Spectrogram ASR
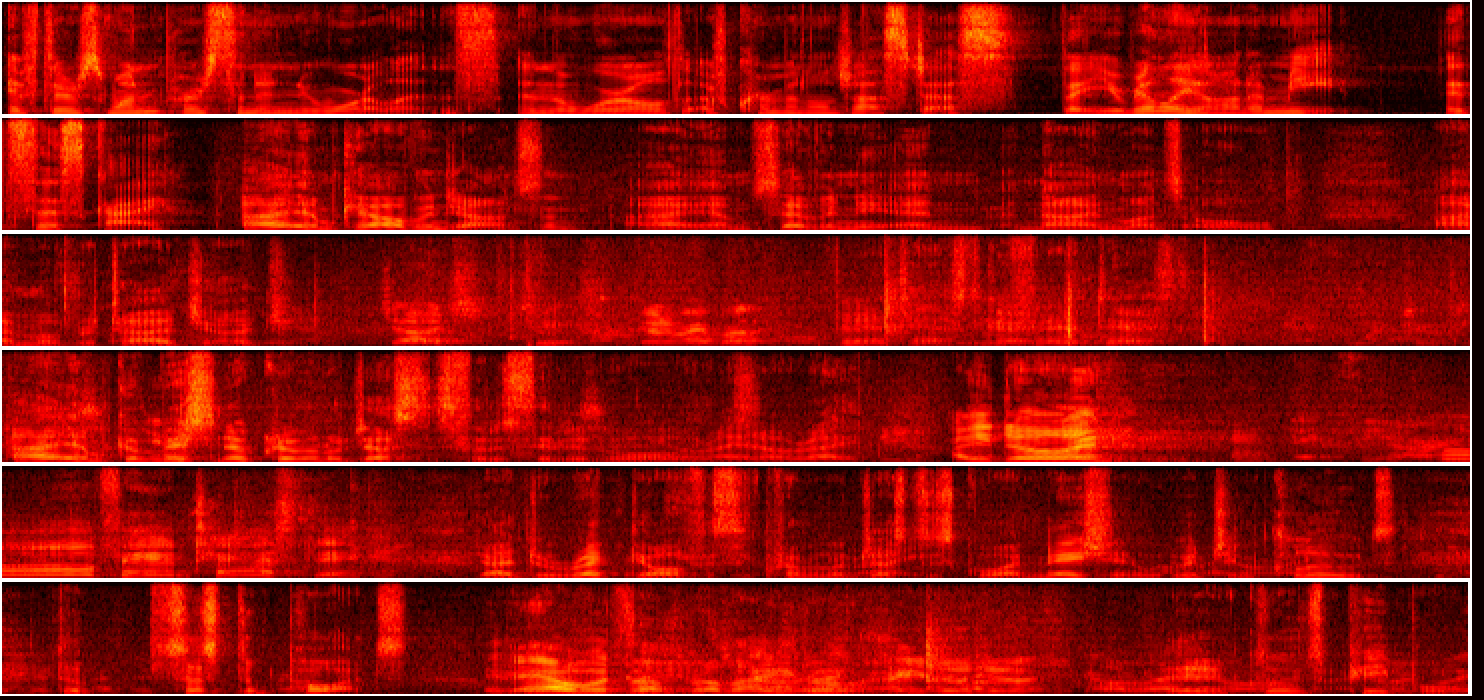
If there's one person in New Orleans in the world of criminal justice that you really ought to meet, it's this guy. I am Calvin Johnson. I am 70 and nine months old. I'm a retired judge. Judge. Chief. Doing all right, brother? Fantastic, fantastic. I am Commissioner of Criminal Justice for the City of New Orleans. All right, all right. How you doing? Oh, fantastic. I direct the Office of Criminal Justice Coordination, which includes the system parts. Al, what's up, brother? How you doing? How you doing, Judge? It includes people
